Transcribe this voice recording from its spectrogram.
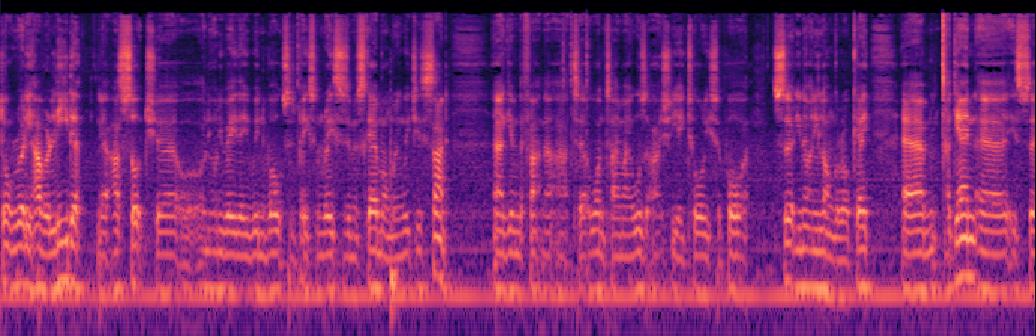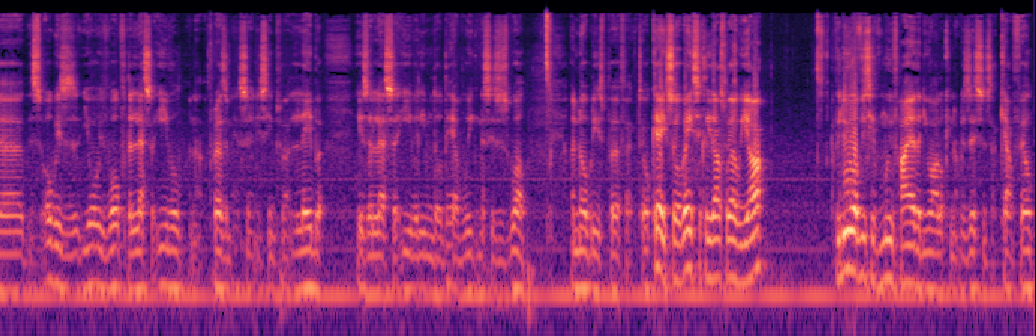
don't really have a leader as such. Uh, the only way they win votes is based on racism and scaremongering, which is sad, uh, given the fact that at uh, one time I was actually a Tory supporter. Certainly not any longer. Okay. Um, again, uh, it's uh, it's always you always vote for the lesser evil, and at present it certainly seems that Labour is a lesser evil, even though they have weaknesses as well, and nobody is perfect. Okay, so basically that's where we are. We do obviously move higher, then you are looking at resistance at gap fill.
